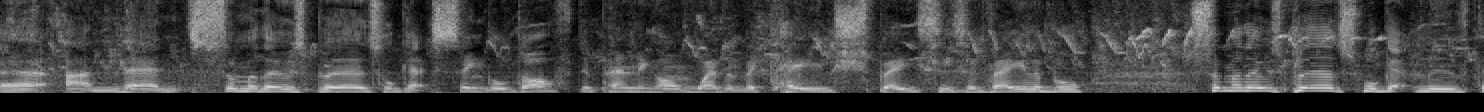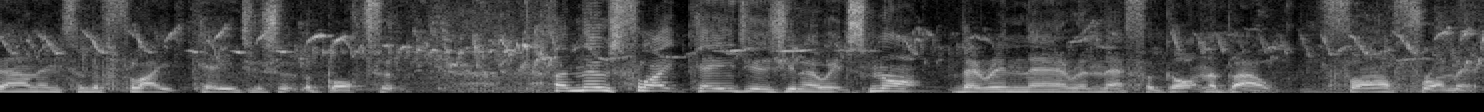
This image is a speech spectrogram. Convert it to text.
uh, and then some of those birds will get singled off depending on whether the cage space is available. Some of those birds will get moved down into the flight cages at the bottom. And those flight cages, you know, it's not they're in there and they're forgotten about, far from it.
